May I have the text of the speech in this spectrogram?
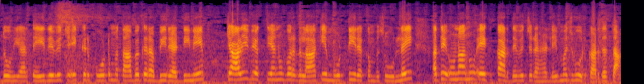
2023 ਦੇ ਵਿੱਚ ਇੱਕ ਰਿਪੋਰਟ ਮੁਤਾਬਕ ਰਬੀ ਰੈਡੀ ਨੇ 40 ਵਿਅਕਤੀਆਂ ਨੂੰ ਵਰਗਲਾ ਕੇ ਮੋਟੀ ਰਕਮ ਵਸੂਲ ਲਈ ਅਤੇ ਉਹਨਾਂ ਨੂੰ ਇੱਕ ਘਰ ਦੇ ਵਿੱਚ ਰਹਿਣ ਲਈ ਮਜਬੂਰ ਕਰ ਦਿੱਤਾ।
